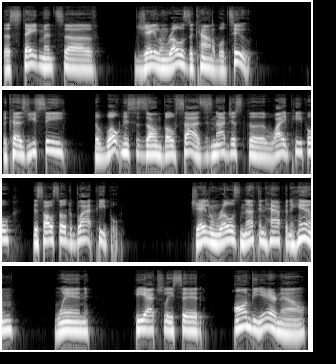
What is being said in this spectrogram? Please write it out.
the statements of Jalen Rose accountable too. Because you see, the wokeness is on both sides. It's not just the white people, it's also the black people. Jalen Rose, nothing happened to him when he actually said on the air now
